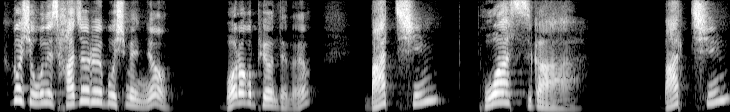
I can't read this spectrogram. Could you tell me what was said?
그것이 오늘 4절을 보시면요. 뭐라고 표현되나요? 마침 보아스가 마침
